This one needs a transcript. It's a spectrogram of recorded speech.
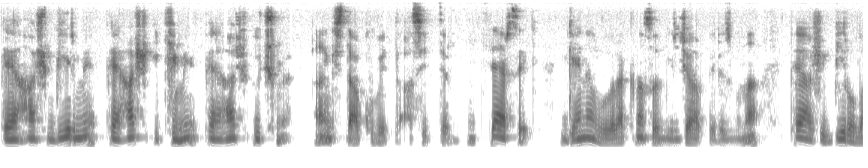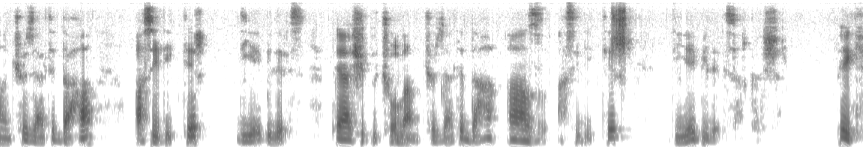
pH 1 mi, pH 2 mi, pH 3 mü? Hangisi daha kuvvetli asittir dersek genel olarak nasıl bir cevap veririz buna? pH'i 1 olan çözelti daha asidiktir diyebiliriz. pH'i 3 olan çözelti daha az asidiktir diyebiliriz arkadaşlar. Peki.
